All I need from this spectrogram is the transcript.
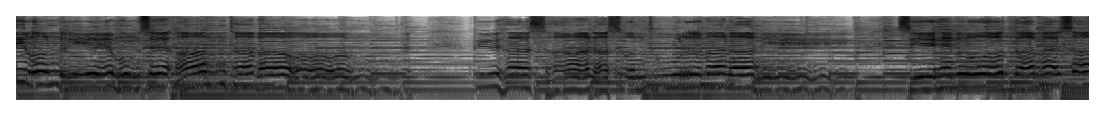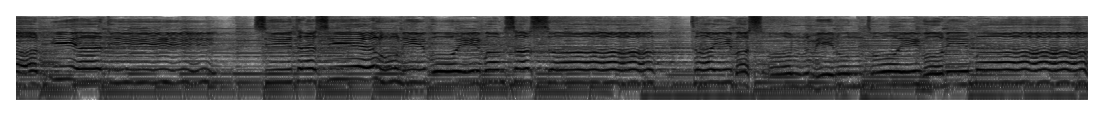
ilon riemun se antava on. Pyhä sanas on turvanani, Siihen luottaa mä saan iäti. Siitä sieluni voimansa saa. Taivas on minun toivoni maa.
